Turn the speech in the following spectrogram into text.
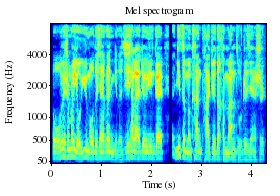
我为什么有预谋的先问你呢？接下来就应该你怎么看？他觉得很满足这件事。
